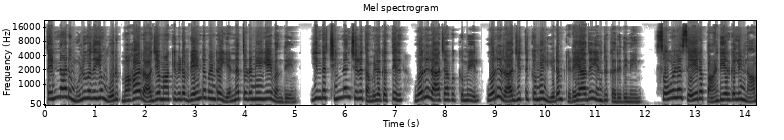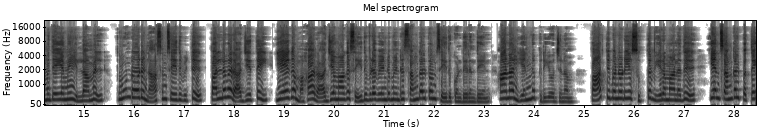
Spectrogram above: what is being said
தென்னாடு முழுவதையும் ஒரு மகாராஜ்யமாக்கிவிட வேண்டுமென்ற எண்ணத்துடனேயே வந்தேன். இந்த சின்னஞ்சிறு தமிழகத்தில் ஒரு ராஜாவுக்கு மேல் ஒரு ராஜ்யத்துக்கு மேல் இடம் கிடையாது என்று கருதினேன். சோழ சேர பாண்டியர்களின் நாமதேயமே இல்லாமல் பூண்டோடு நாசம் செய்துவிட்டு பல்லவ ராஜ்யத்தை ஏக மகாராஜ்யமாக செய்துவிட வேண்டும் என்று சங்கல்பம் செய்து கொண்டிருந்தேன். ஆனால் என்ன பிரயோஜனம்? பார்த்திபனுடைய சுத்த வீரமானது என் சங்கல்பத்தை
